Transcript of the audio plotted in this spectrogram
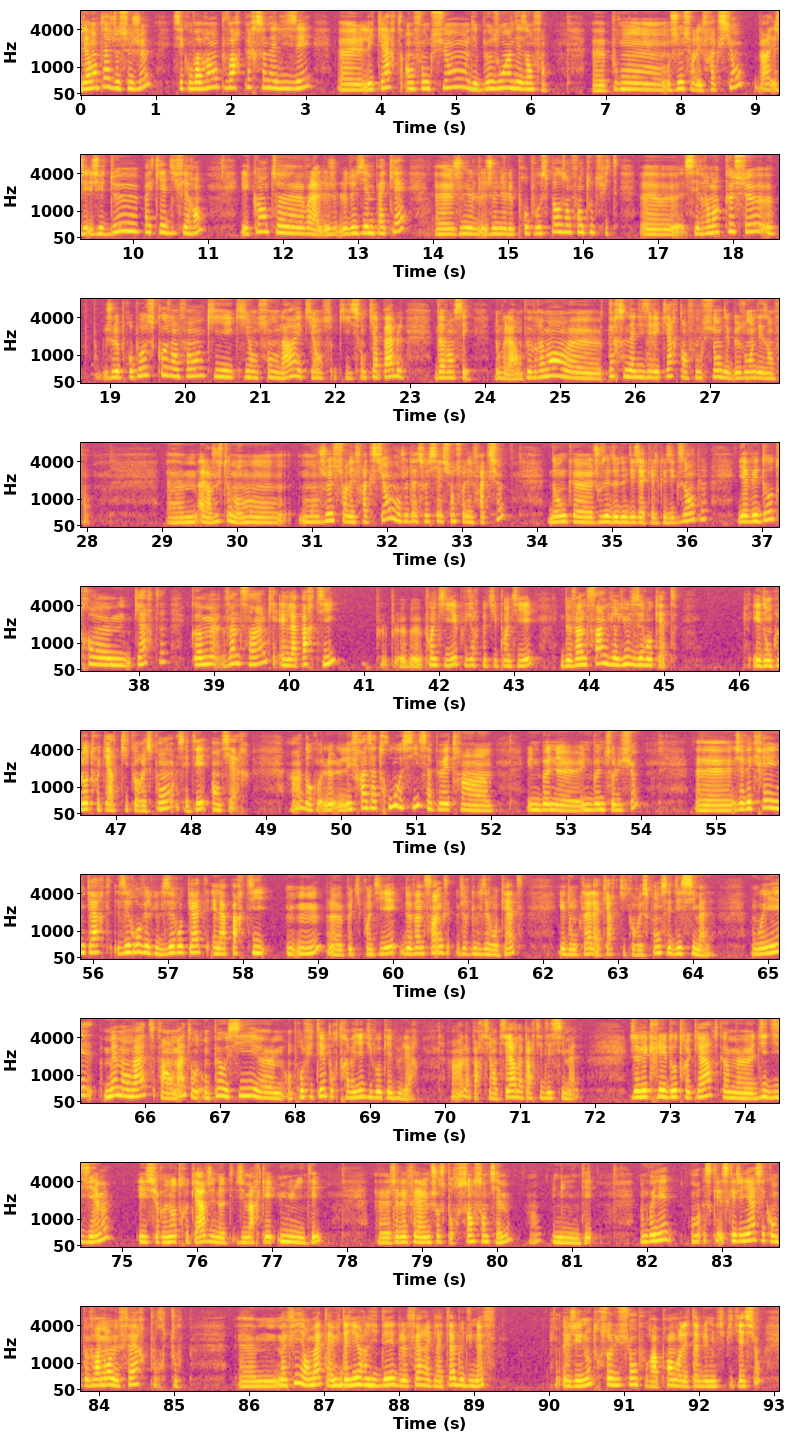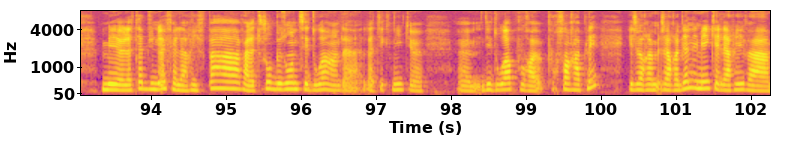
l'avantage de ce jeu, c'est qu'on va vraiment pouvoir personnaliser euh, les cartes en fonction des besoins des enfants. Euh, pour mon jeu sur les fractions, bah, j'ai deux paquets différents. Et quand euh, voilà, le, deuxième paquet, je ne, le propose pas aux enfants tout de suite. c'est vraiment que ceux, je le propose qu'aux enfants qui, en sont là et qui, sont capables d'avancer. Donc voilà, on peut vraiment personnaliser les cartes en fonction des besoins des enfants. alors justement, mon, jeu sur les fractions, mon jeu d'association sur les fractions, donc euh, je vous ai donné déjà quelques exemples. Il y avait d'autres euh, cartes comme 25 et la partie euh, pointillée, plusieurs petits pointillés, de 25,04. Et donc l'autre carte qui correspond, c'était entière. Hein, donc les phrases à trous aussi, ça peut être une, bonne, une, bonne, solution. J'avais créé une carte 0,04 et la partie petit pointillé de 25,04 et donc là, la carte qui correspond, c'est décimale. Vous voyez, même en maths, enfin en maths, on, peut aussi euh, en profiter pour travailler du vocabulaire. Hein, la partie entière, la partie décimale. J'avais créé d'autres cartes comme 10 euh, dixièmes, et sur une autre carte, j'ai marqué une unité. Euh, j'avais fait la même chose pour 100 centièmes, hein, une unité. Donc vous voyez, ce, qui est génial, c'est qu'on peut vraiment le faire pour tout. ma fille en maths a eu d'ailleurs l'idée de le faire avec la table du 9. Euh, j'ai une autre solution pour apprendre les tables de multiplication, mais euh, la table du 9, elle arrive pas. Enfin, elle a toujours besoin de ses doigts, hein, la, technique euh, des doigts pour, pour s'en rappeler. Et j'aurais bien aimé qu'elle arrive à,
